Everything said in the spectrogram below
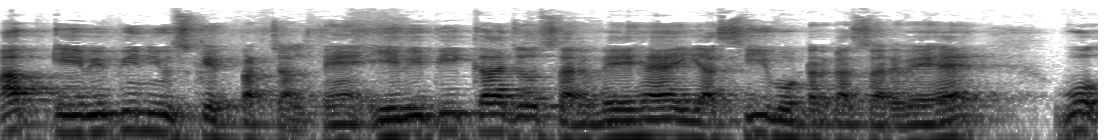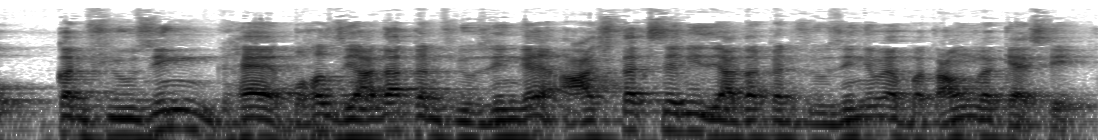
अब एबीपी न्यूज़ के पर चलते हैं। एबीपी का जो सर्वे है, या सी वोटर का सर्वे है, वो कंफ्यूजिंग है, बहुत ज़्यादा कंफ्यूजिंग है। आज तक से भी ज़्यादा कंफ्यूजिंग है, मैं बताऊँगा कैसे।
